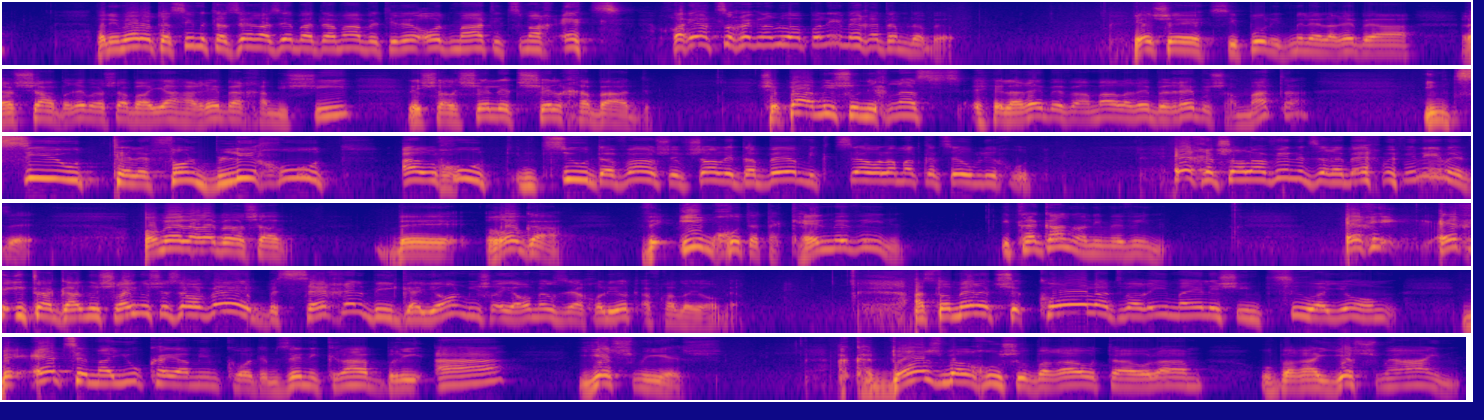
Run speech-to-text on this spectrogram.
ואני אומר לו, תשים את הזרע הזה באדמה ותראה עוד מעט יצמח עץ. הוא היה צוחק לנו בפנים, איך אתה מדבר? יש אה, סיפור, נדמה לי, על הרבה הרש"ב, הרב הרש"ב היה הרבה החמישי לשלשלת של חב"ד. שפעם מישהו נכנס אל הרבה ואמר לרבה, רבה, שמעת? המציאו טלפון בלי חוט, על חוט, המציאו דבר שאפשר לדבר מקצה העולם עד קצה ובלי חוט. איך אפשר להבין את זה, רבה? איך מבינים את זה? אומר לרבה עכשיו, ברוגע, ואם חוט אתה כן מבין? התרגלנו, אני מבין. איך, איך התרגלנו שראינו שזה עובד? בשכל, בהיגיון, מישהו היה אומר זה יכול להיות, אף אחד לא היה אומר. אז זאת אומרת שכל הדברים האלה שהמציאו היום, בעצם היו קיימים קודם. זה נקרא בריאה יש מיש. הקדוש ברוך הוא, שהוא ברא את העולם, הוא ברא יש מאין.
